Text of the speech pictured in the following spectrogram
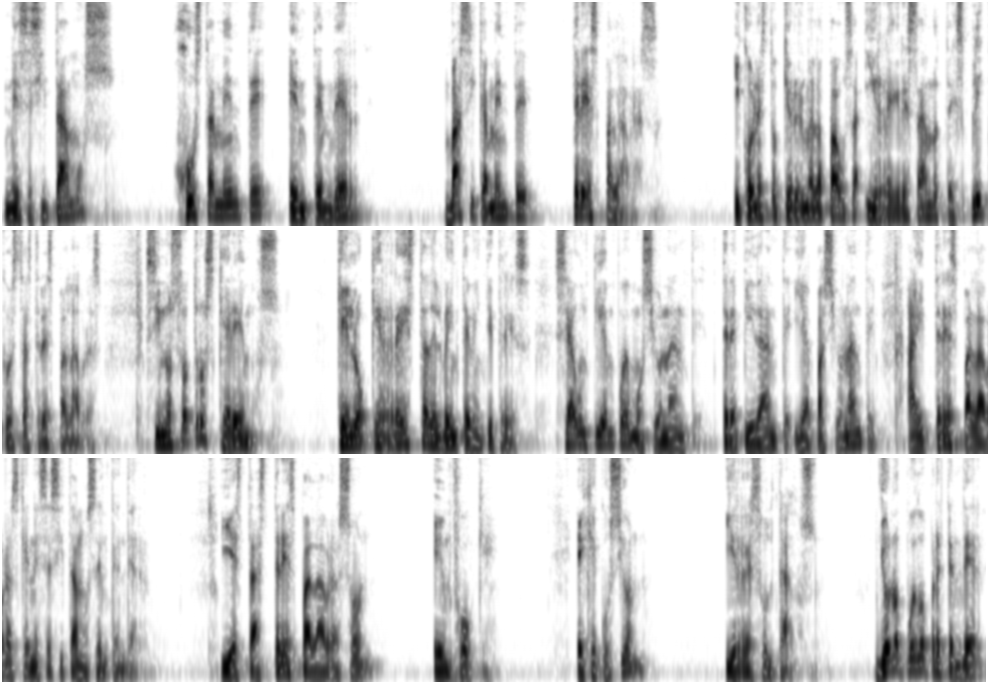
necesitamos justamente entender básicamente tres palabras. Y con esto quiero irme a la pausa y regresando te explico estas tres palabras. Si nosotros queremos que lo que resta del 2023 sea un tiempo emocionante, trepidante y apasionante, hay tres palabras que necesitamos entender. Y estas tres palabras son enfoque, ejecución y resultados. Yo no puedo pretender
